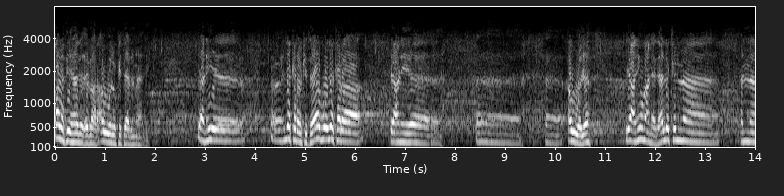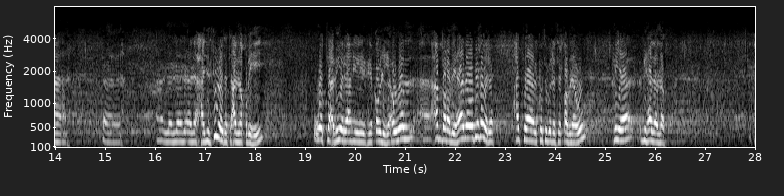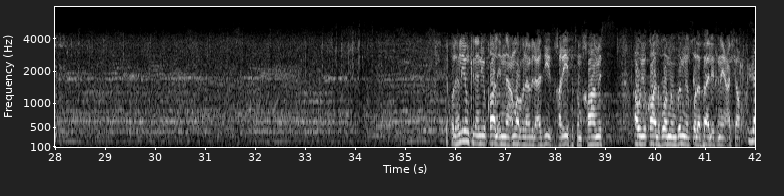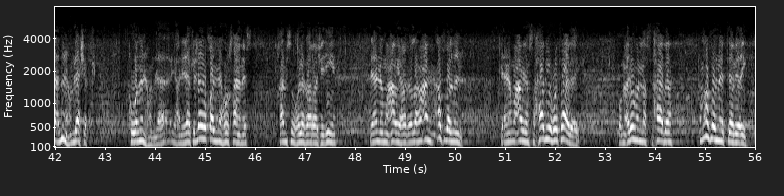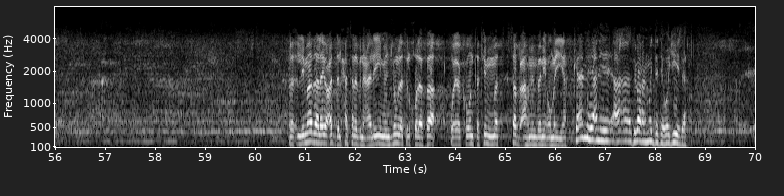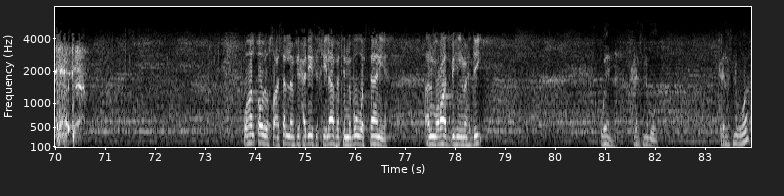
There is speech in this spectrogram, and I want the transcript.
قال في هذه العبارة أول كتاب المهدي. يعني آه، آه، ذكر الكتاب وذكر يعني آه، أوله. يعني ومعنى ذلك أن أن الأحاديث كلها تتعلق به. والتعبير يعني في قوله أول عبر بهذا وبغيره حتى الكتب التي قبله هي بهذا اللفظ. يقول هل يمكن أن يقال إن عمر بن عبد العزيز خليفة خامس أو يقال هو من ضمن الخلفاء الاثني عشر؟ لا منهم لا شك. هو منهم لا يعني لكن لا يقال إنه الخامس خامس الخلفاء الراشدين. لأن معاوية رضي الله عنه أفضل منه لأن معاوية صحابي وهو تابعي ومعلوم أن الصحابة هم أفضل من التابعين. لماذا لا يعد الحسن بن علي من جملة الخلفاء ويكون تتمة سبعة من بني أمية؟ كأنه يعني اعتبارا مدته وجيزة. وهل قوله صلى الله عليه وسلم في حديث خلافة النبوة الثانية المراد به المهدي؟ وين؟ خلافة النبوة. خلافة النبوة؟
